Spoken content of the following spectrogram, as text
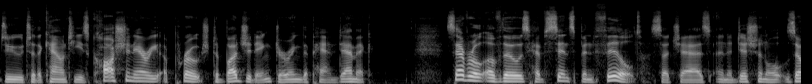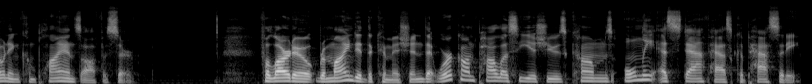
due to the county's cautionary approach to budgeting during the pandemic. Several of those have since been filled, such as an additional zoning compliance officer. Filardo reminded the Commission that work on policy issues comes only as staff has capacity.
